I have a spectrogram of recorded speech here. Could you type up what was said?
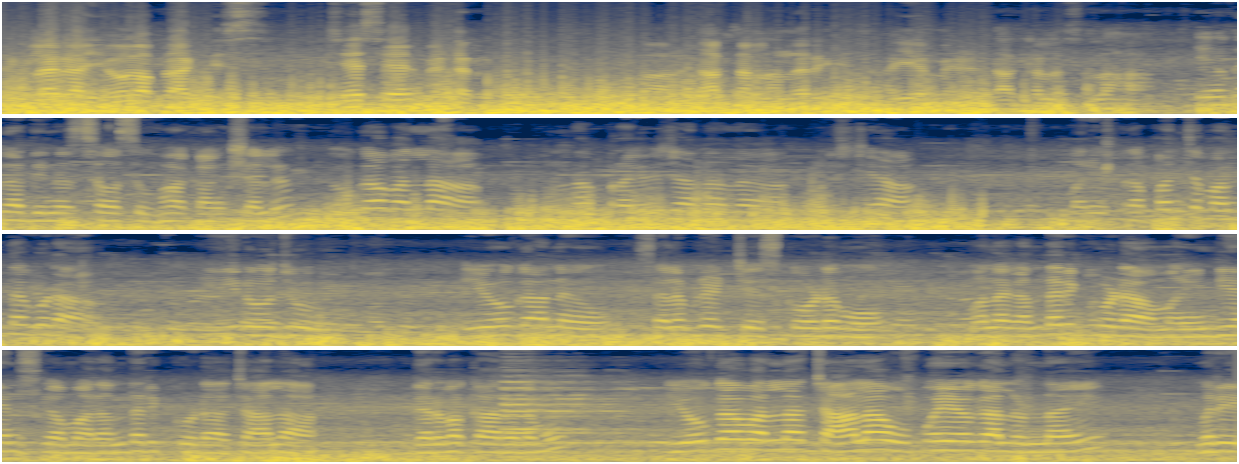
రెగ్యులర్గా యోగా ప్రాక్టీస్ చేస్తే బెటర్ డాక్టర్లు ఐఎంఏ డాక్టర్ల సలహా. యోగా దినోత్సవ శుభాకాంక్షలు. యోగా వల్ల ఉన్న ప్రయోజనాల దృష్ట్యా మరి ప్రపంచమంతా కూడా ఈరోజు యోగాను సెలబ్రేట్ చేసుకోవడము మనకందరికి కూడా మన ఇండియన్స్గా మనందరికి కూడా చాలా గర్వకారణము. యోగా వల్ల చాలా ఉపయోగాలు ఉన్నాయి మరి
